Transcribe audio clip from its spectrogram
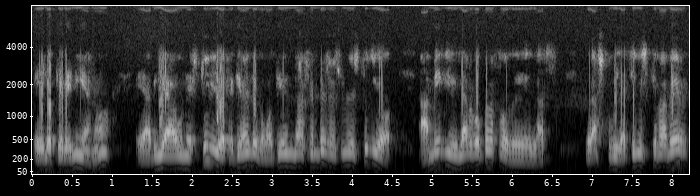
eh, lo que venía, ¿no? Eh, había un estudio, efectivamente, como tienen las empresas, un estudio a medio y largo plazo de las, de las jubilaciones que va a haber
